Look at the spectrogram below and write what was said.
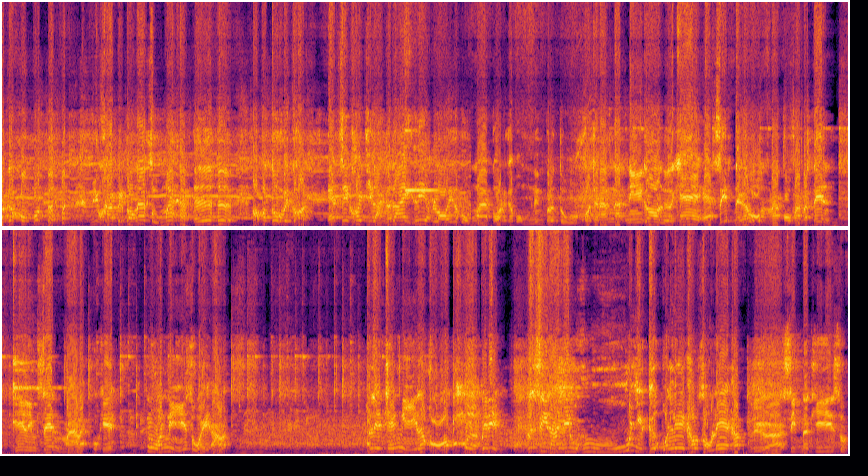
ษครับผมมีความเป็นกองหน้าสูงมาก เออ เอาประตูไปก่อน แอดซิดค่อยทีหลังก็ได้เรียบร้อยครับผมมาก่อนครับผมหนึ่งประตู เพราะฉะนั้นนัดนี้ก็เหลือแค่แอดซิดนะครับผมมาโกฟานมาเต้นที่ริมเส้นมาแล้วโอเคหนวนหนีสวยเอาละอเลนเช้งหนีแล้วขอเปิดไปดิแล้วซีดานยิงโอ้โหเกือบบอลเล่เข้าเสาแรกครับ เหลือ 10 นาทีสุด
